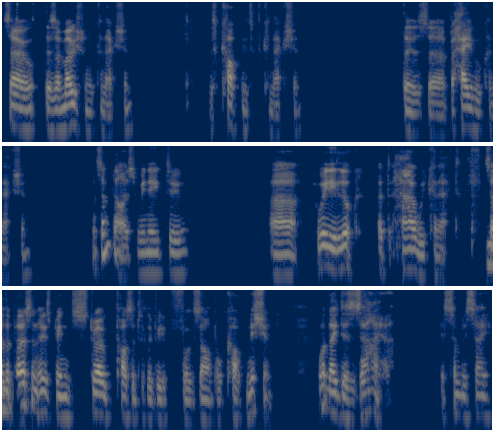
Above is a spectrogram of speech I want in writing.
So there's emotional connection, there's cognitive connection, there's uh, behavioral connection, and sometimes we need to uh, really look at how we connect. So the person who's been stroked positively, for example, cognition, what they desire is somebody say,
